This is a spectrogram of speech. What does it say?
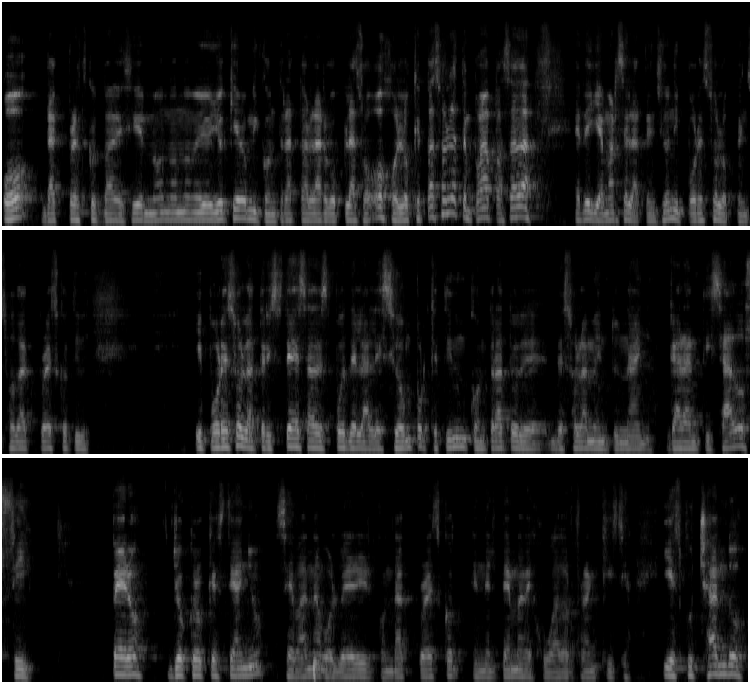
O Dak Prescott va a decir, no, no, no, yo, yo quiero mi contrato a largo plazo. Ojo, lo que pasó la temporada pasada es de llamarse la atención y por eso lo pensó Dak Prescott y, y por eso la tristeza después de la lesión, porque tiene un contrato de, de solamente un año. Garantizado, sí, pero yo creo que este año se van a volver a ir con Dak Prescott en el tema de jugador franquicia. Y escuchando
